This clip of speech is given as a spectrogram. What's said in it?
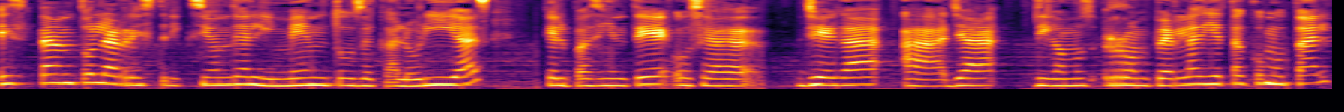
es tanto la restricción de alimentos, de calorías, que el paciente, o sea, llega a ya, digamos, romper la dieta como tal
